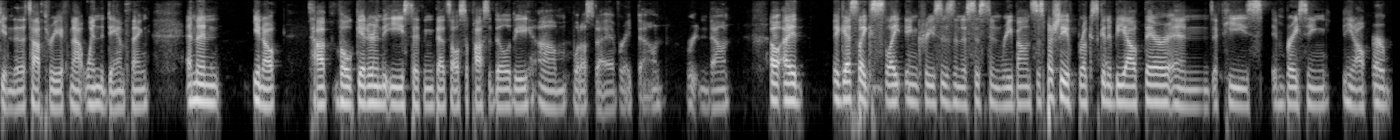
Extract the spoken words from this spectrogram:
get into the top three, if not win the damn thing. And then, you know, top vote getter in the East. I think that's also possibility. Um, what else did I have write down? Written down. Oh, I I guess like slight increases in assist and rebounds, especially if Brooks going to be out there and if he's embracing, you know, or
